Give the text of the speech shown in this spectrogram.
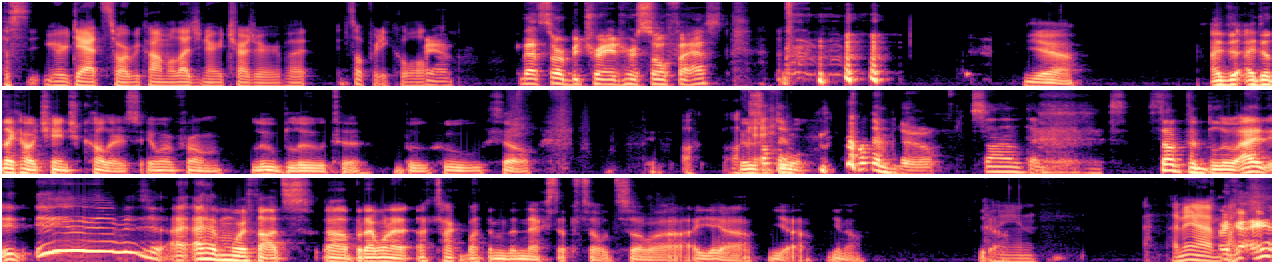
the, your dad's sword become a legendary treasure. But it's still pretty cool. Man, that sword betrayed her so fast. Yeah, I did. I did like how it changed colors. It went from blue blue to boo hoo. So it was okay. cool. something blue. Something blue. Something blue. I it, it- I I have more thoughts, uh, but I want to talk about them in the next episode. So uh, yeah, yeah, you know, I mean, I didn't have Like, much, I, I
